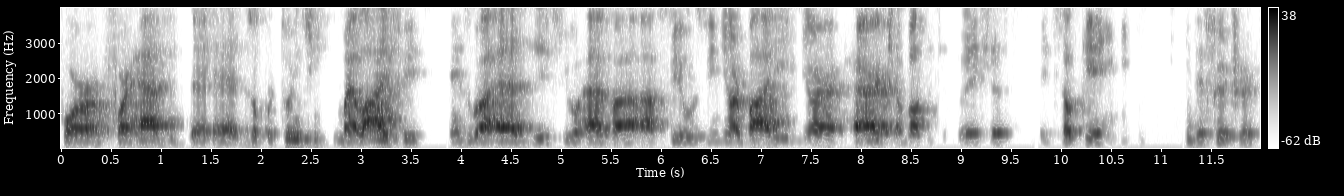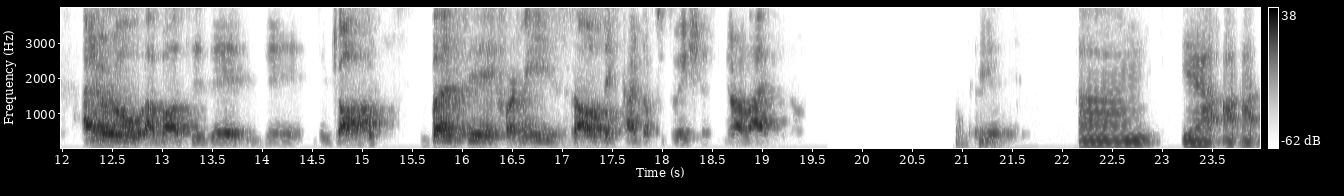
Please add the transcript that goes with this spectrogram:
for for have uh, uh, this opportunity in my life and go ahead if you have a, a feels in your body in your heart about the situations it's okay in the future i don't know about the the, the job but uh, for me it's all the kind of situations in your life you know? okay um yeah I, I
